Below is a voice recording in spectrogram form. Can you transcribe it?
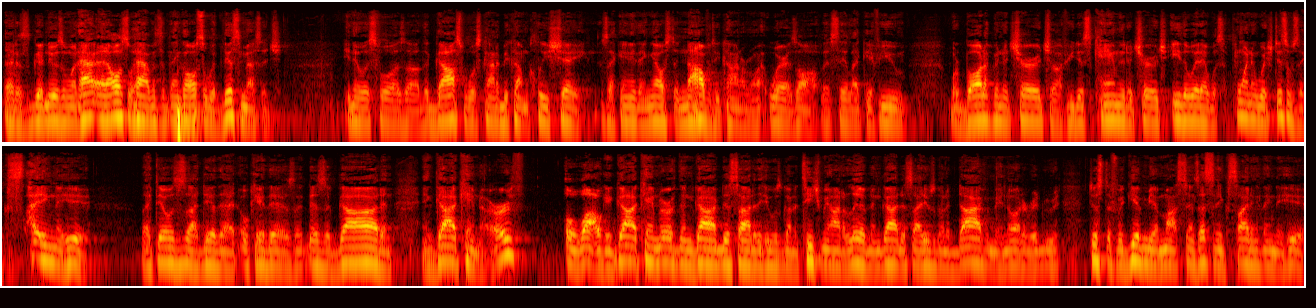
That is good news. And what ha- it also happens, I think, also with this message, you know, as far as uh, the gospel has kind of become cliche. It's like anything else, the novelty kind of wears off. Let's say, like, if you were brought up in the church or if you just came to the church, either way, that was a point in which this was exciting to hear. Like, there was this idea that, okay, there's a, there's a God and, and God came to earth. Oh, wow, okay, God came to earth, then God decided that he was going to teach me how to live, and God decided he was going to die for me in order to, just to forgive me of my sins. That's an exciting thing to hear.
